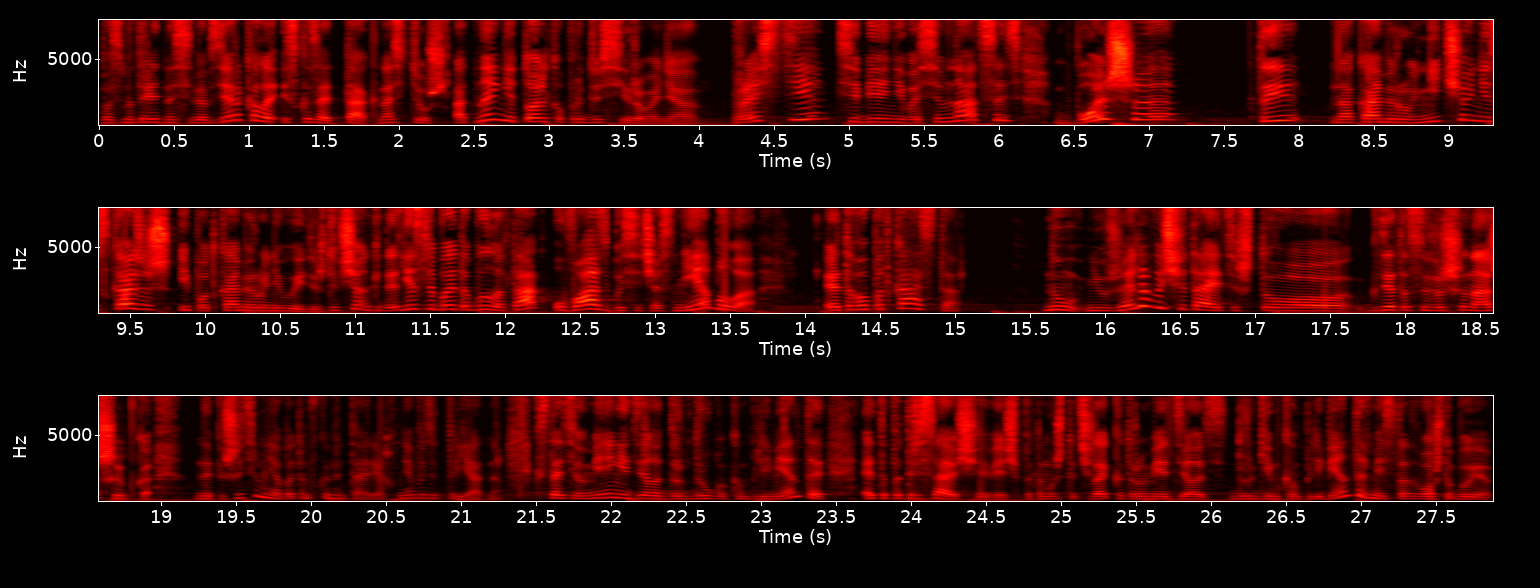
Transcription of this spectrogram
посмотреть на себя в зеркало и сказать, так, Настюш, отныне только продюсирование. Прости, тебе не 18, больше ты на камеру ничего не скажешь и под камеру не выйдешь. Девчонки, да если бы это было так, у вас бы сейчас не было этого подкаста. Ну, неужели вы считаете, что где-то совершена ошибка? Напишите мне об этом в комментариях, мне будет приятно. Кстати, умение делать друг другу комплименты — это потрясающая вещь, потому что человек, который умеет делать другим комплименты вместо того, чтобы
